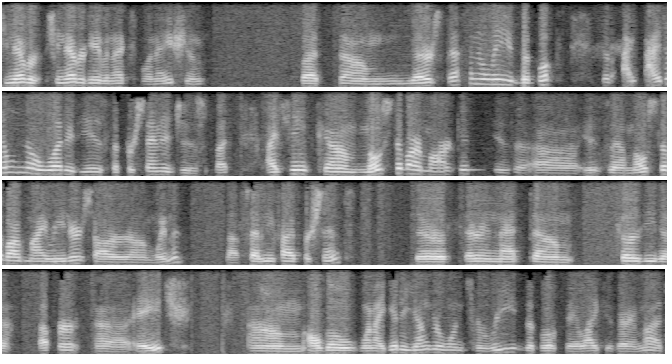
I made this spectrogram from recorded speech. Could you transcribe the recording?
She never she never gave an explanation, but um, there's definitely the book that I I don't know what it is the percentages, but I think um, most of our market is uh, is uh, most of our my readers are um, women, about seventy five percent. They're they're in that um, thirty to upper uh, age. Um, although when I get a younger one to read the book, they like it very much.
